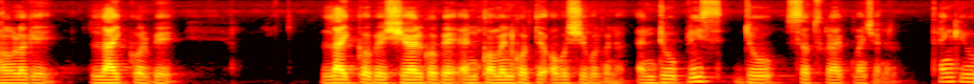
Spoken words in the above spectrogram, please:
ভালো লাগে লাইক করবে লাইক করবে শেয়ার করবে অ্যান্ড কমেন্ট করতে অবশ্যই বলবে না। And do please do subscribe my channel thank you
